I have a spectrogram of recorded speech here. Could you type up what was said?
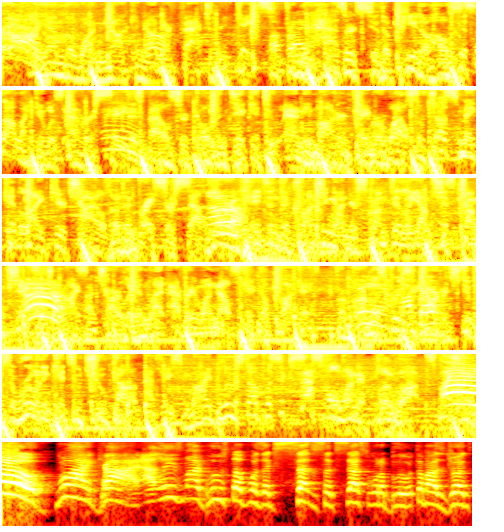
I am the one knocking on your factory gates. But from the hazards to the PETA host, it's not like it was ever safe. This battle's your golden ticket to any modern fame or wealth. So just make it like your childhood. Embrace yourself. Luring kids into crunching on your scrumptious junk shit. Put your eyes on Charlie and let everyone else kick the bucket. From harmless Damn, fruits to garbage tubes to ruining kids who chew gum. At least my blue stuff was successful when it blew up. Spike Oh my god! At least my blue stuff was success- successful when it blue. We're talking about his drugs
